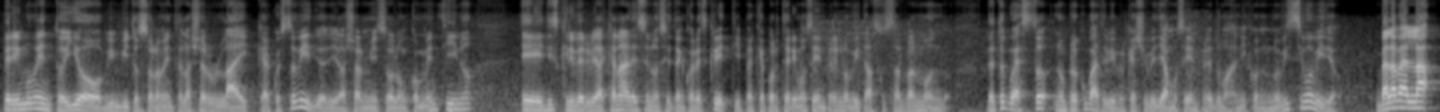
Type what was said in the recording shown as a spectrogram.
Per il momento io vi invito solamente a lasciare un like a questo video, di lasciarmi solo un commentino e di iscrivervi al canale se non siete ancora iscritti perché porteremo sempre novità su Salva al Mondo. Detto questo, non preoccupatevi perché ci vediamo sempre domani con un nuovissimo video. Bella bella!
